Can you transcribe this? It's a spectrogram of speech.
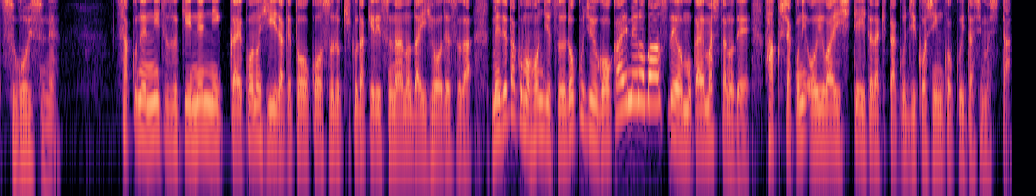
すごいですね。昨年に続き年に1回この日だけ投稿する聞くだけリスナーの代表ですがめでたくも本日65回目のバースデーを迎えましたので伯爵にお祝いしていただきたく自己申告いたしました。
